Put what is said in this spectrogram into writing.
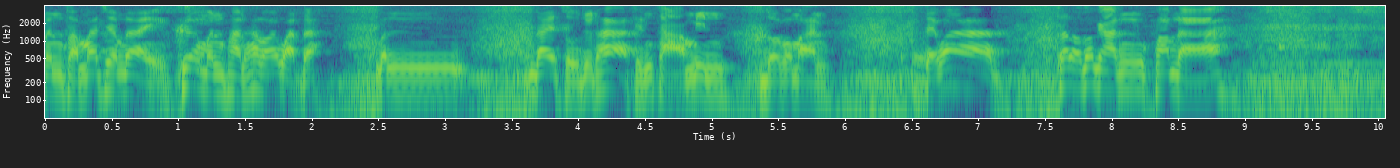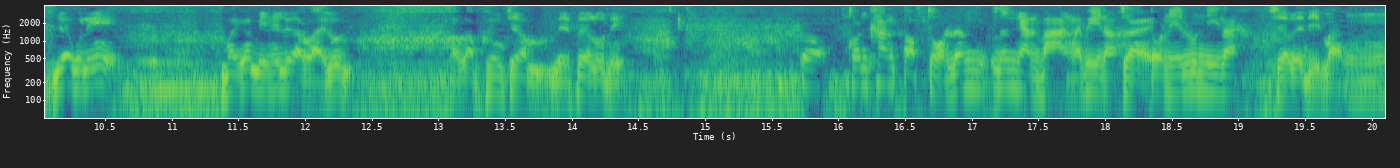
มันสามารถเชื่อมได้ เครื่องมันพันห้าร้อยวัตต์นะ มันได้0.5ถึง3มิลโดยประมาณ แต่ว่าถ้าเราต้องการความหนา เยอะกว่านี้ มันก็มีให้เลือกหลายรุ่นสำหรับเครื่องเชื่อมเลเซอร์รุ่นนี้ก็ ค่อนข้างตอบโจทย์เรื่องเรื่องงานบางนะพี่เนาะใช่ ตัวนี้รุ่นนี้นะเชื่อมได้ดีมาก อืม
